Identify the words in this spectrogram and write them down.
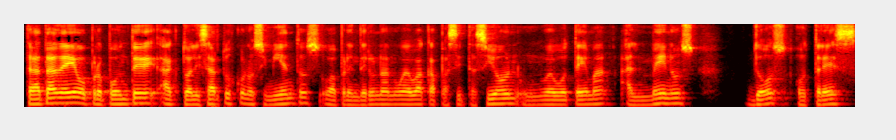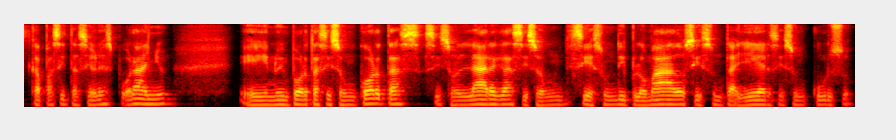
Trata de o proponte actualizar tus conocimientos o aprender una nueva capacitación, un nuevo tema, al menos dos o tres capacitaciones por año. Eh, no importa si son cortas, si son largas, si, son, si es un diplomado, si es un taller, si es un curso,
